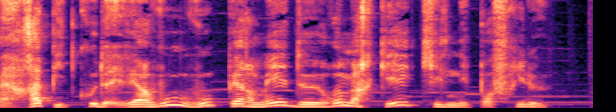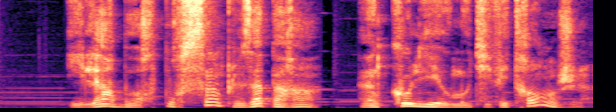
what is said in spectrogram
Un rapide coup d'œil vers vous vous permet de remarquer qu'il n'est pas frileux. Il arbore pour simples apparats un collier au motif étrange,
